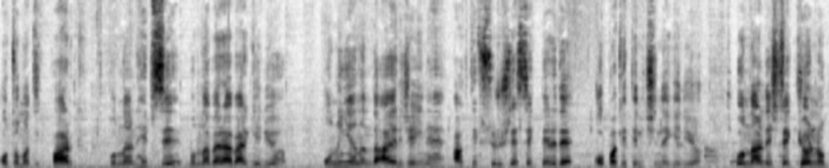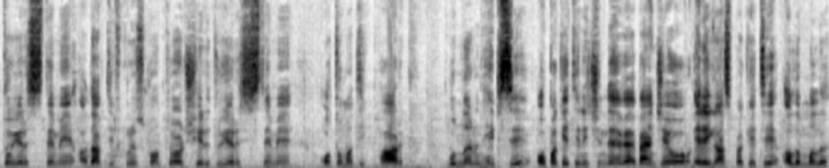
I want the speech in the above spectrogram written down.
otomatik park bunların hepsi bununla beraber geliyor. Onun yanında ayrıca yine aktif sürüş destekleri de o paketin içinde geliyor. Bunlar da işte kör nokta uyarı sistemi, adaptif cruise control, şerit uyarı sistemi, otomatik park. Bunların hepsi o paketin içinde ve bence o elegans paketi alınmalı.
